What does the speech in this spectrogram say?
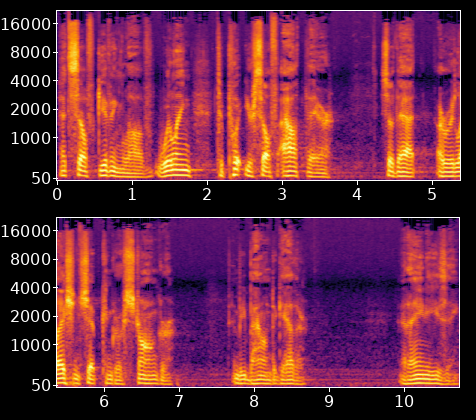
That's self giving love, willing to put yourself out there so that a relationship can grow stronger and be bound together. It ain't easy.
